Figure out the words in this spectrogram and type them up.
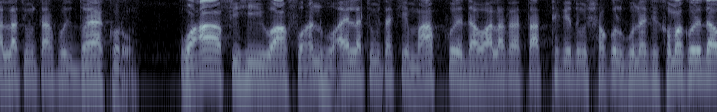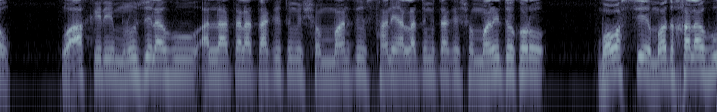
আল্লাহ তুমি তার প্রতি দয়া করো। ওয়াফিহি ওয়াফু আনহু আল্লাহ তুমি তাকে মাফ করে দাও। আল্লাহ তালা তার থেকে তুমি সকল গুণাকে ক্ষমা করে দাও। ও আকেরে মনুজিলাহু আল্লাহ তালা তাকে তুমি সম্মানিত স্থানে, আল্লাহ তুমি তাকে সম্মানিত করো। ববাসে মদ খালাহু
